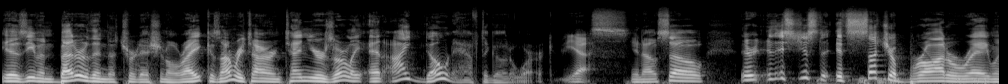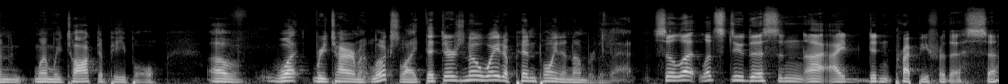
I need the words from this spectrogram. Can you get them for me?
is even better than the traditional, right? Because I'm retiring ten years early, and I don't have to go to work. Yes. You know, so there. It's just it's such a broad array when when we talk to people of what retirement looks like that there's no way to pinpoint a number to that. So let let's do this, and I, I didn't prep you for this. So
